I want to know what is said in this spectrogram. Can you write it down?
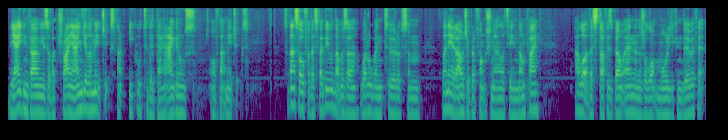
The eigenvalues of a triangular matrix are equal to the diagonals of that matrix. So that's all for this video. That was a whirlwind tour of some linear algebra functionality in NumPy. A lot of this stuff is built in and there's a lot more you can do with it.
